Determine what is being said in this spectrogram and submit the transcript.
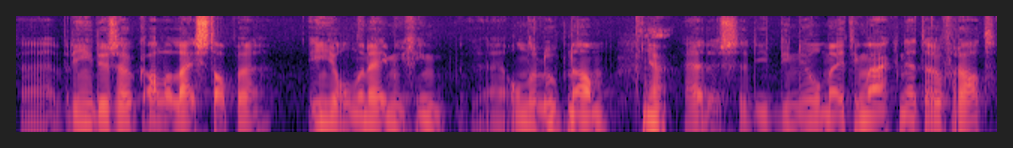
waarin je dus ook allerlei stappen in je onderneming ging onder loep nam. Ja. dus die, die nulmeting waar ik net over had.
